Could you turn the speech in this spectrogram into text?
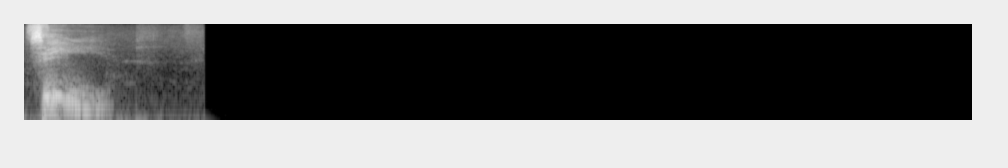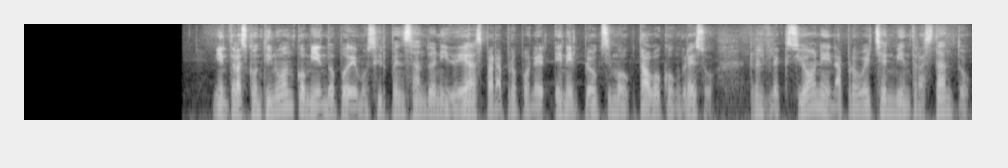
Sí. Mientras continúan comiendo podemos ir pensando en ideas para proponer en el próximo octavo congreso. Reflexionen, aprovechen mientras tanto.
